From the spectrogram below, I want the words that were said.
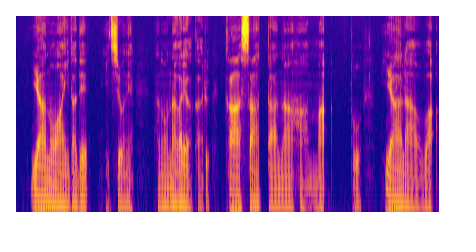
「や」の間で一応ねあの流れが変わる「かさたなはま」と「やらは」っ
